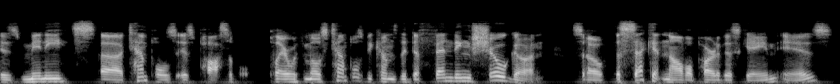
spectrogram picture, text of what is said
as many uh, temples as possible. Player with the most temples becomes the defending shogun. So the second novel part of this game is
